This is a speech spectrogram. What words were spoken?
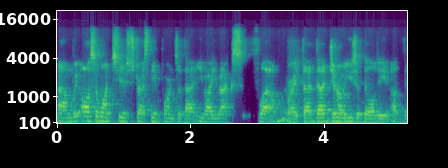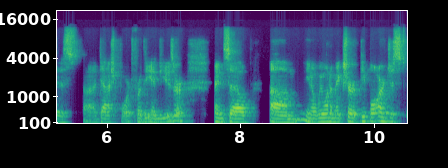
um, we also want to stress the importance of that UI UX flow, right? That, that general usability of this uh, dashboard for the end user. And so, um, you know, we want to make sure people aren't just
